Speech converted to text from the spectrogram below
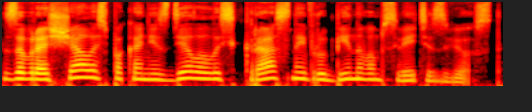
завращалась, пока не сделалась красной в рубиновом свете звезд.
